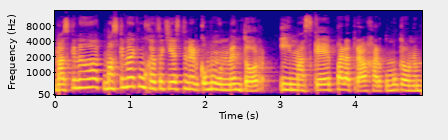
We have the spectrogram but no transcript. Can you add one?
más que nada, más que nada que un jefe quieres tener como un mentor y más que para trabajar como que una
